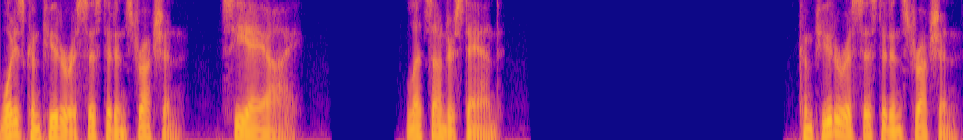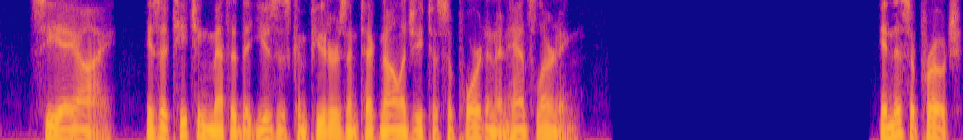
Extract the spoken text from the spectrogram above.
What is computer assisted instruction? CAI. Let's understand. Computer assisted instruction, CAI, is a teaching method that uses computers and technology to support and enhance learning. In this approach,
